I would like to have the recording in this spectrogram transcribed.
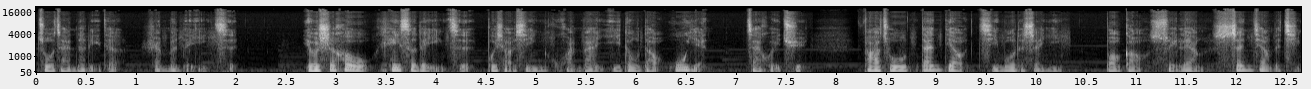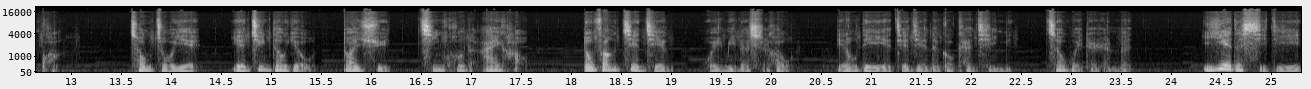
坐在那里的人们的影子。有时候，黑色的影子不小心缓慢移动到屋檐，再回去，发出单调寂寞的声音，报告水量升降的情况。从昨夜，眼睛都有断续惊慌的哀嚎。东方渐渐微明的时候。李隆基也渐渐能够看清周围的人们，一夜的洗涤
